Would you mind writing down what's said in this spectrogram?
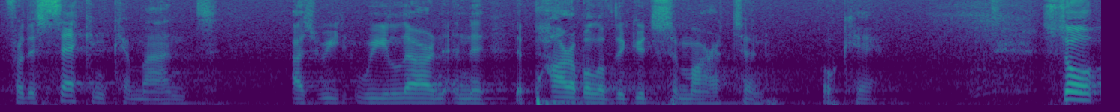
for the second command, as we, we learn in the, the parable of the Good Samaritan. Okay. So,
